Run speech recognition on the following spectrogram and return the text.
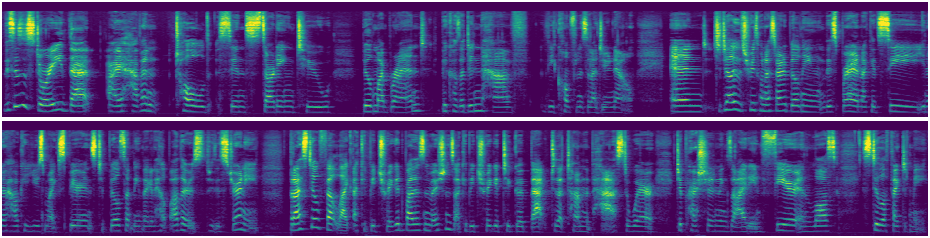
This is a story that I haven't told since starting to build my brand because I didn't have the confidence that I do now. And to tell you the truth, when I started building this brand, I could see, you know, how I could use my experience to build something that could help others through this journey. But I still felt like I could be triggered by those emotions. I could be triggered to go back to that time in the past where depression, anxiety, and fear and loss still affected me.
